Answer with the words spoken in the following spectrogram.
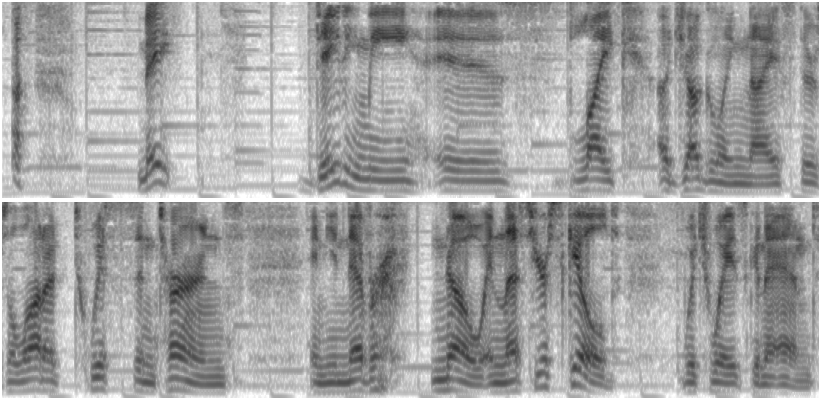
Nate, Dating me is like a juggling knife. There's a lot of twists and turns, and you never know, unless you're skilled, which way it's going to end.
